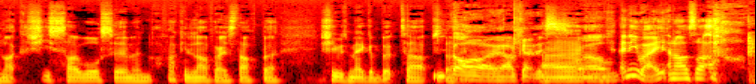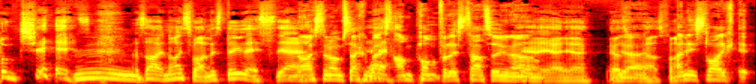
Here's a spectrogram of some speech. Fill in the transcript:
Like, she's so awesome, and I fucking love her and stuff." But she was mega booked up. So. Oh, yeah, I get this as Um, well. Anyway, and I was like, "Oh, cheers!" I was like, "Nice one, let's do this." Yeah, Nice to know I'm second Yeah. best. I'm pumped for this tattoo now. Yeah, yeah, yeah. It was, Yeah. That was fun. And it's like it,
